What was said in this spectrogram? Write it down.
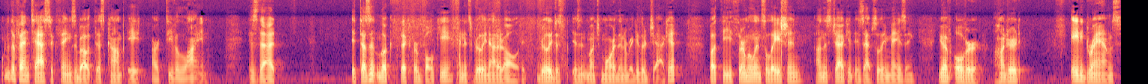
One of the fantastic things about this Comp 8 Arctiva line is that it doesn't look thick or bulky, and it's really not at all. It really just isn't much more than a regular jacket but the thermal insulation on this jacket is absolutely amazing. You have over 180 grams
